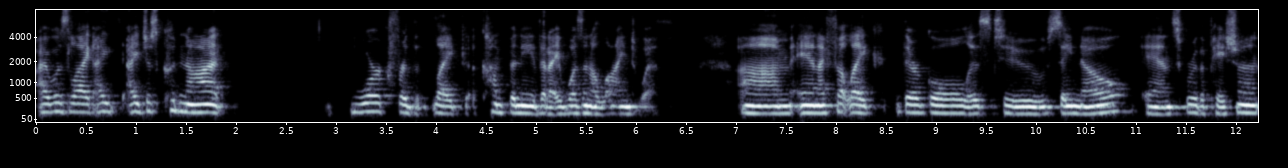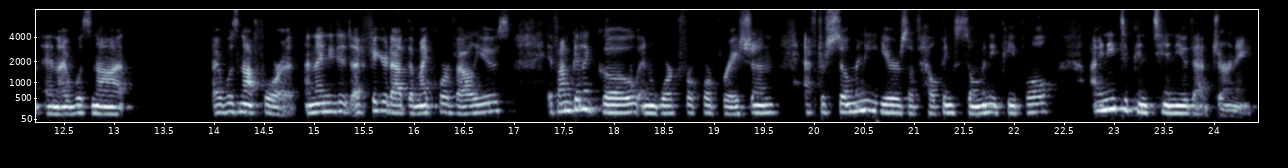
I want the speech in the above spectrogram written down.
I was like I I just could not work for the, like a company that I wasn't aligned with. Um, and I felt like their goal is to say no and screw the patient, and I was not I was not for it. And I needed, I figured out that my core values, if I'm going to go and work for a corporation after so many years of helping so many people, I need to continue that journey.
